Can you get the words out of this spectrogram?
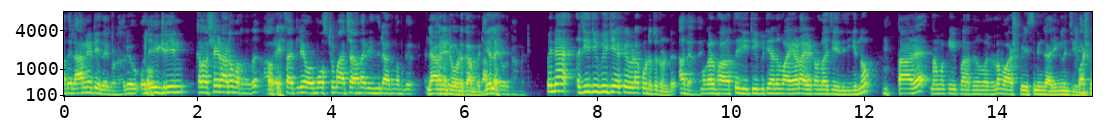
അതെ ലാമിനേറ്റ് ചെയ്തേക്കണം ഒരു ഒലിവ് ഗ്രീൻ കളർ ഷെയ്ഡ് ആണ് പറഞ്ഞത്. എക്സാക്ട്ലി ഓൾമോസ്റ്റ് മാച്ച് ആവുന്ന രീതിയിലാണ് നമുക്ക് ലാമിനേറ്റ് കൊടുക്കാൻ പറ്റി അല്ലേ? പിന്നെ ജി ടി പി ടി ഒക്കെ ഇവിടെ കൊടുത്തിട്ടുണ്ട്. മുകൾ ഭാഗത്ത് ജി ടി പി ടി അത് വയർഡ് ആയിട്ടുള്ളത് ചെയ്തിരിക്കുന്നു. താഴെ നമുക്ക് ഈ പറഞ്ഞതുപോലുള്ള വാഷ് ബേസിനും കാര്യങ്ങളും വാഷ്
